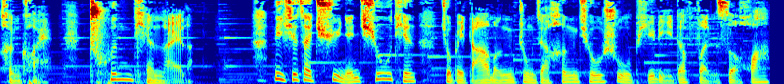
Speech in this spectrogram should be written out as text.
很快，春天来了。那些在去年秋天就被达蒙种在亨丘树皮里的粉色花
